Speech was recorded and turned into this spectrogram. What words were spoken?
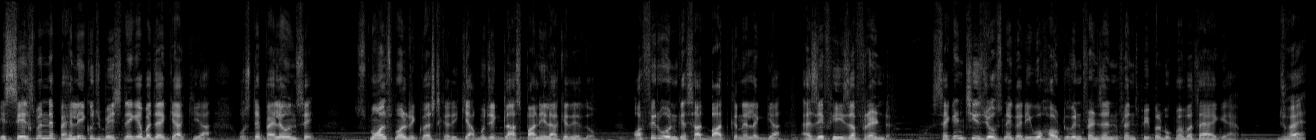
इस सेल्समैन ने पहले ही कुछ बेचने के बजाय क्या किया, उसने पहले उनसे स्मॉल स्मॉल रिक्वेस्ट करी कि आप मुझे एक ग्लास पानी ला दे दो, और फिर वो उनके साथ बात करने लग गया as if he is a friend second चीज़ जो उसने करी, वो how to win friends and influence people book में बताया गया है, जो है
